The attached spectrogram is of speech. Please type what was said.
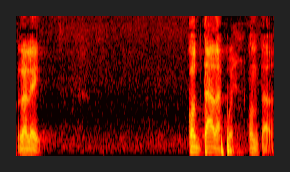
la ley. Contadas, pues, contadas.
